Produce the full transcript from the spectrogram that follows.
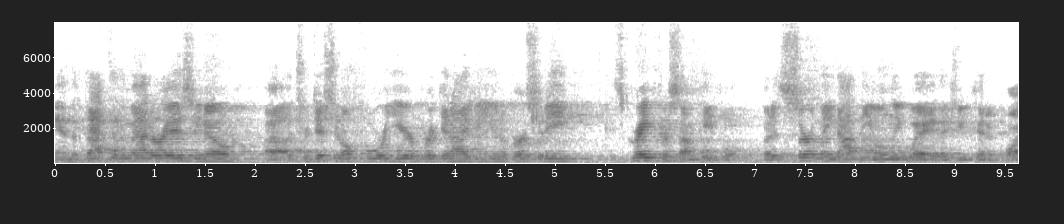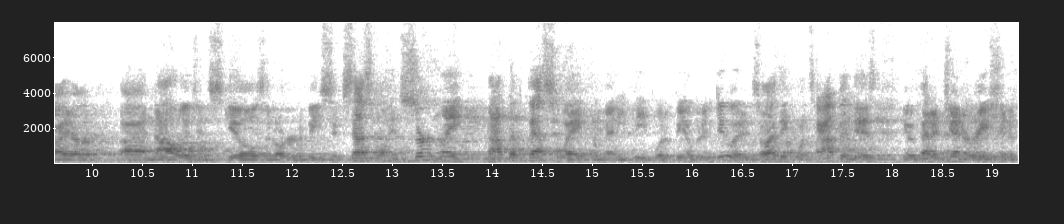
And the fact of the matter is, you know, uh, a traditional four-year brick and ivy university is great for some people, but it's certainly not the only way that you can acquire uh, knowledge and skills in order to be successful, and certainly not the best way for many people to be able to do it. And so I think what's happened is you know, we've had a generation of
